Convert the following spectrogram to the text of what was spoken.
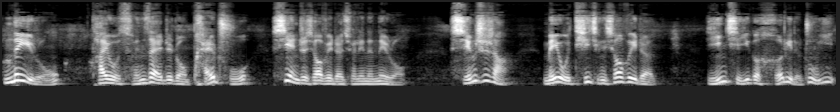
内容，它又存在这种排除、限制消费者权利的内容，形式上没有提醒消费者引起一个合理的注意，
